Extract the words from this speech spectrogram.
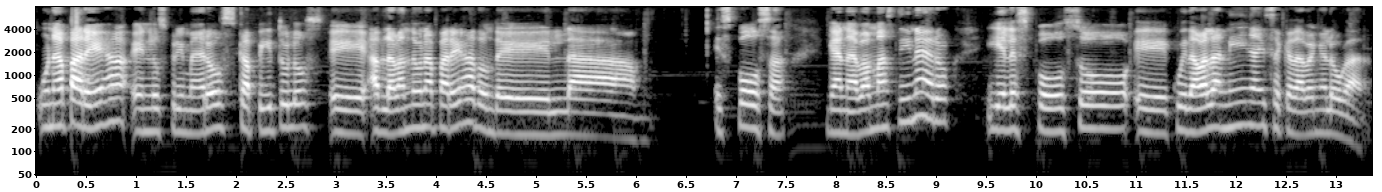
una pareja en los primeros capítulos eh, hablaban de una pareja donde la esposa ganaba más dinero y el esposo eh, cuidaba a la niña y se quedaba en el hogar.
